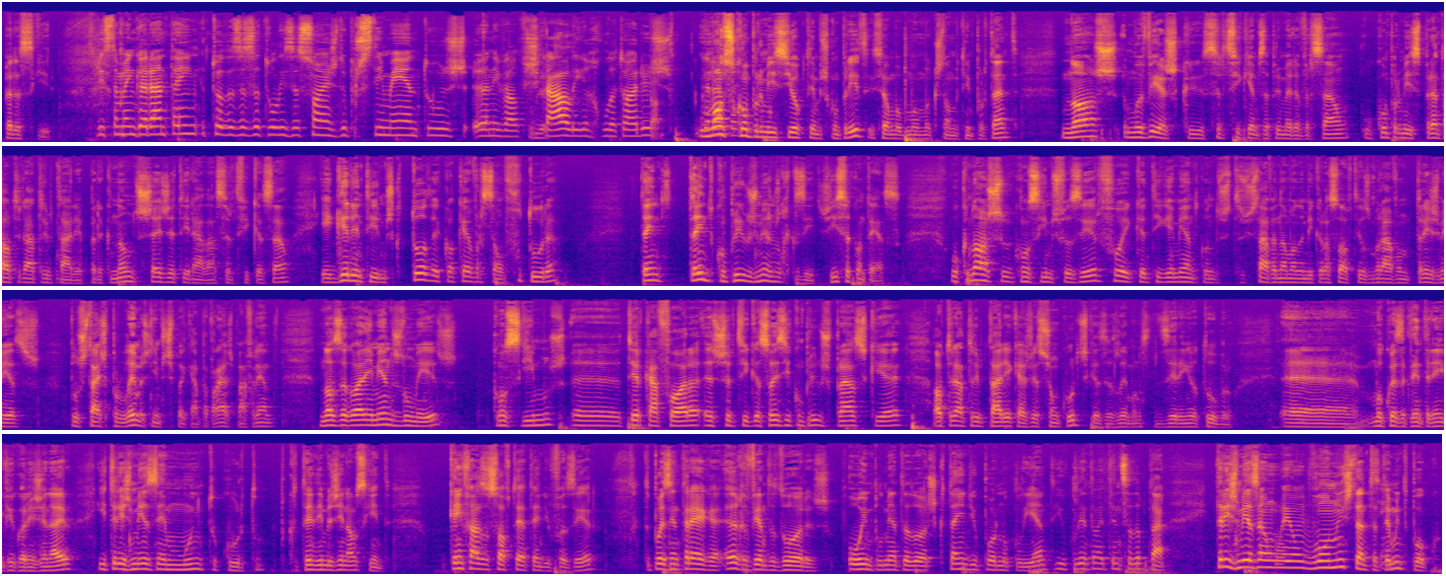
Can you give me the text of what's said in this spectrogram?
para seguir. Por isso também garantem todas as atualizações de procedimentos a nível fiscal e regulatórios. O nosso compromisso e o que temos cumprido, isso é uma, uma questão muito importante, nós, uma vez que certifiquemos a primeira versão, o compromisso perante a autoridade tributária para que não nos seja tirada a certificação é garantirmos que toda e qualquer versão futura tem de, tem de cumprir os mesmos requisitos. Isso acontece. O que nós conseguimos fazer foi que antigamente, quando estava na mão da Microsoft, eles demoravam três meses pelos tais problemas, tínhamos de explicar para trás, para a frente. Nós agora, em menos de um mês, conseguimos uh, ter cá fora as certificações e cumprir os prazos que a autoridade tributária, que às vezes são curtos, que às vezes lembram-se de dizer em outubro, uh, uma coisa que entra em vigor em janeiro, e três meses é muito curto, porque tem de imaginar o seguinte: quem faz o software tem de o fazer, depois entrega a revendedores ou implementadores que têm de o pôr no cliente e o cliente também tem de se adaptar. Três meses é um, é um voo no instante, Sim. até muito pouco.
